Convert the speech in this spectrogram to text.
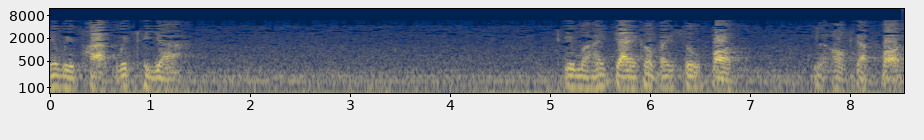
ยวิภาควิทยา คือมาให้ใจเข้าไปสู่ปอดและออกจากปอด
